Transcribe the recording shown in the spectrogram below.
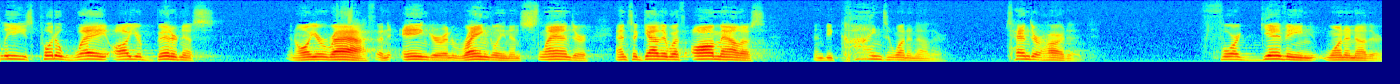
please put away all your bitterness and all your wrath and anger and wrangling and slander, and together with all malice, and be kind to one another, tender hearted, forgiving one another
